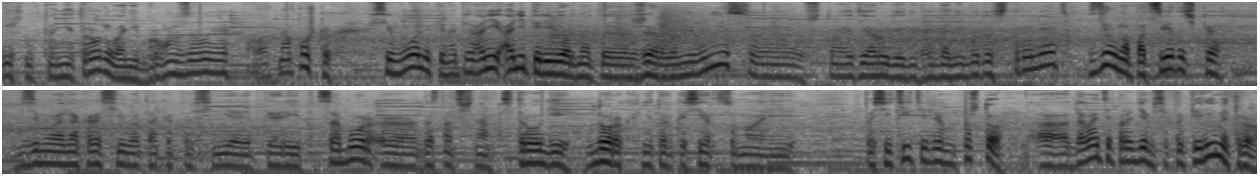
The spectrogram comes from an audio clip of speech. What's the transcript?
их никто не тронул, они бронзовые. Вот на пушках символики написано, они, они перевернуты жерлами вниз, э, что эти орудия никогда не будут стрелять. Сделана подсветочка, зимой она красиво так это сияет, горит. Собор э, достаточно строгий, дорог не только сердцу, но и посетителям. Ну что, э, давайте пройдемся по периметру.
